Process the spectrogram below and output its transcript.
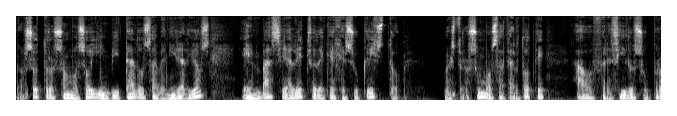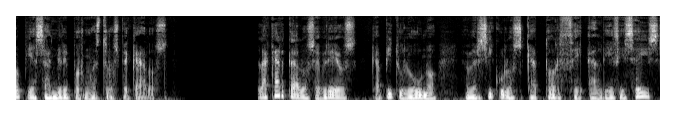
Nosotros somos hoy invitados a venir a Dios en base al hecho de que Jesucristo, nuestro sumo sacerdote, ha ofrecido su propia sangre por nuestros pecados. La carta a los Hebreos, capítulo 1, versículos 14 al 16,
